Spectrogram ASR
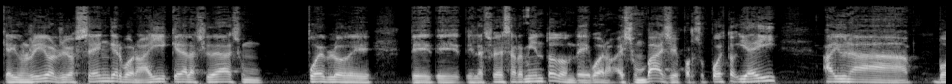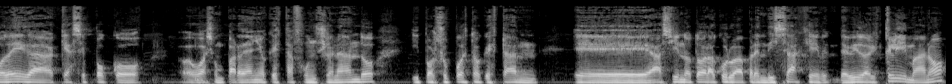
que hay un río, el río Senger, bueno, ahí queda la ciudad, es un pueblo de, de, de- de la ciudad de Sarmiento, donde, bueno, es un valle, por supuesto, y ahí hay una bodega que hace poco, o hace un par de años que está funcionando, y por supuesto que están eh, haciendo toda la curva de aprendizaje debido al clima, ¿no?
